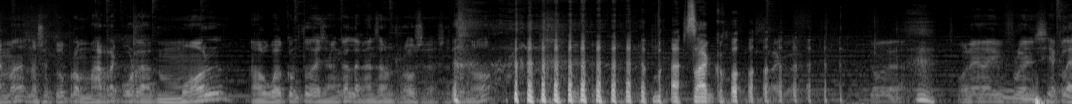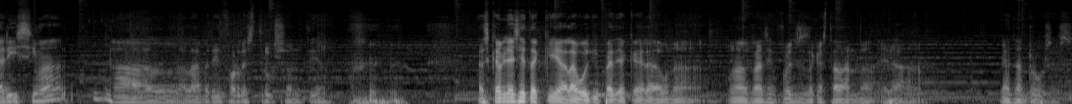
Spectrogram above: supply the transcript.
Tema, no sé tu, però m'ha recordat molt el Welcome to the Jungle de Guns N' Roses. A tu no? Va, saco. Que Una influència claríssima al, a l'Appetite for Destruction, tio. És que hem llegit aquí a la Wikipedia que era una, una de les grans influències d'aquesta banda, era Guns N' Roses.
